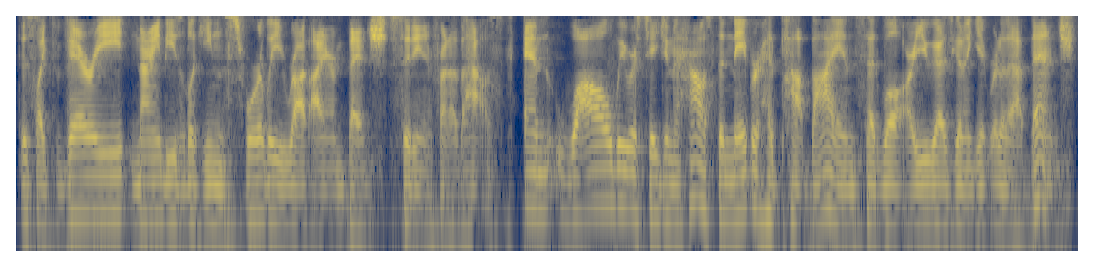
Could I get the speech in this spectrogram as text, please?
this like very 90s looking swirly wrought iron bench sitting in front of the house. And while we were staging the house, the neighbor had popped by and said, "Well, are you guys going to get rid of that bench?"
